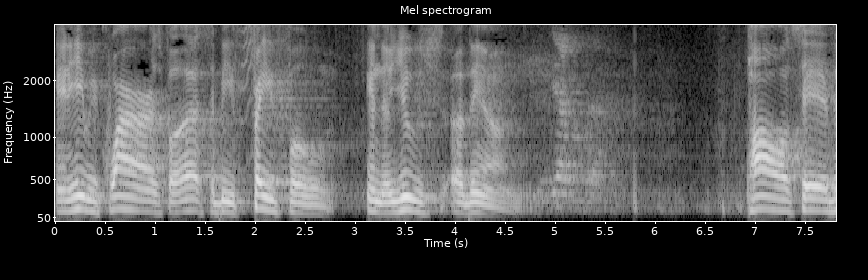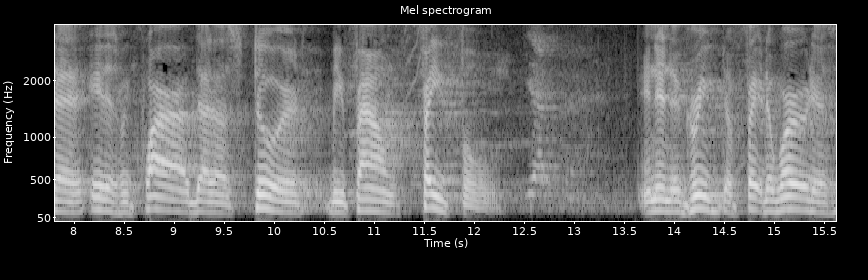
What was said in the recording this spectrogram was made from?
And He requires for us to be faithful in the use of them. Paul said that it is required that a steward be found faithful. And in the Greek, the, the word is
